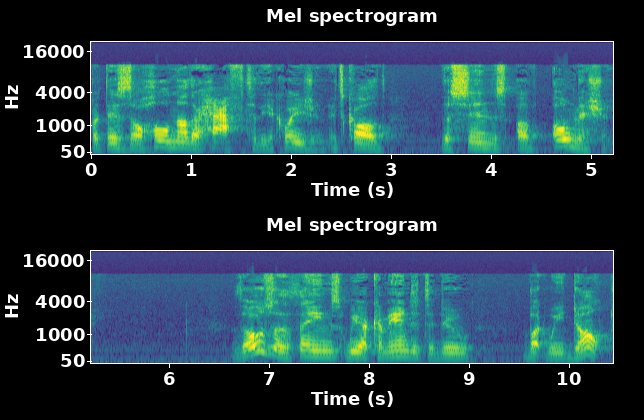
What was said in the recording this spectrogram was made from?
But there's a whole nother half to the equation. It's called the sins of omission. Those are the things we are commanded to do, but we don't.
